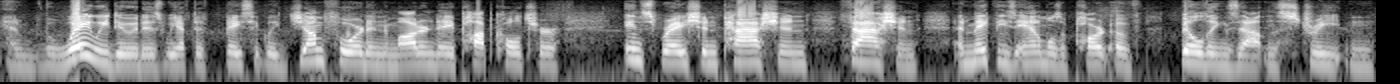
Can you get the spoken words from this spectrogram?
And the way we do it is we have to basically jump forward into modern day pop culture, inspiration, passion, fashion, and make these animals a part of buildings out in the street and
